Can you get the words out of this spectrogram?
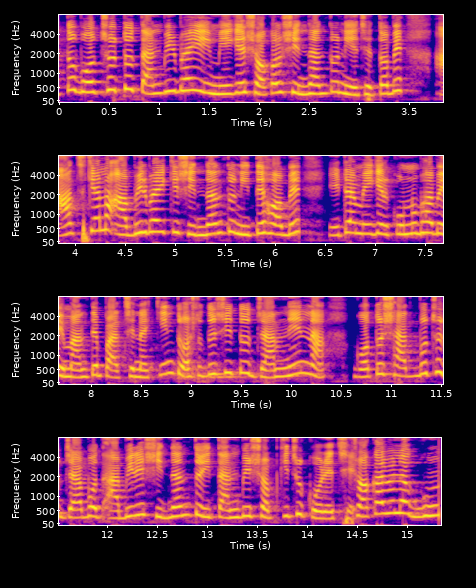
এত বছর তো তানবীর ভাই এই মেঘের সকল সিদ্ধান্ত নিয়েছে। তবে আজ কেন আবির ভাইকে সিদ্ধান্ত নিতে হবে, এটা মেঘের কোনোভাবেই মানতে পারছে না। কিন্তু অষ্টাদশী তো জানে না, গত সাত বছর যাবৎ আবিরের সিদ্ধান্তই তানবীর সব কিছু করেছে। সকালবেলা ঘুম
